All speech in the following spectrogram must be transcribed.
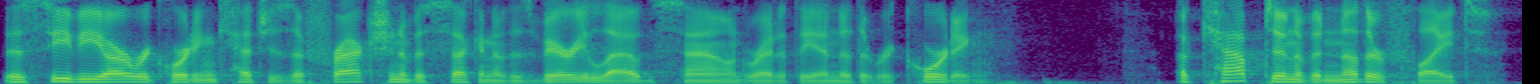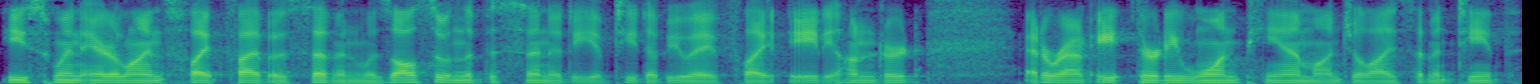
The CVR recording catches a fraction of a second of this very loud sound right at the end of the recording. A captain of another flight, Eastwind Airlines Flight 507, was also in the vicinity of TWA Flight 800 at around 8:31 p.m. on July 17th,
